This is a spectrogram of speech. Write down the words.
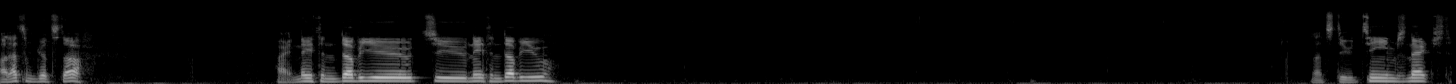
Oh, that's some good stuff. All right, Nathan W to Nathan W. Let's do teams next.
